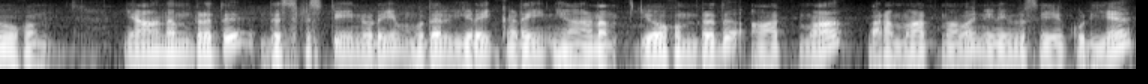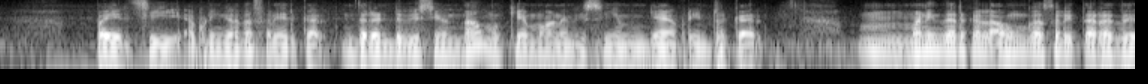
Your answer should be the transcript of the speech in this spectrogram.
யோகம். ஞானம்ன்றது இந்த சிருஷ்டியினுடைய முதல் இடைக்கடை ஞானம். யோகம்ன்றது ஆத்மா பரமாத்மாவை நினைவு செய்யக்கூடிய பயிற்சி அப்படிங்கிறத சொல்லியிருக்கார். இந்த ரெண்டு விஷயம்தான் முக்கியமான விஷயம் இங்கே அப்படின்ட்டுருக்கார் மனிதர்கள் அவங்க சொல்லித்தரது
